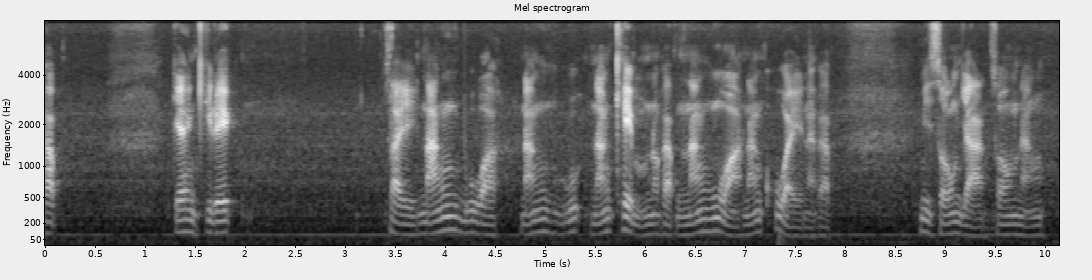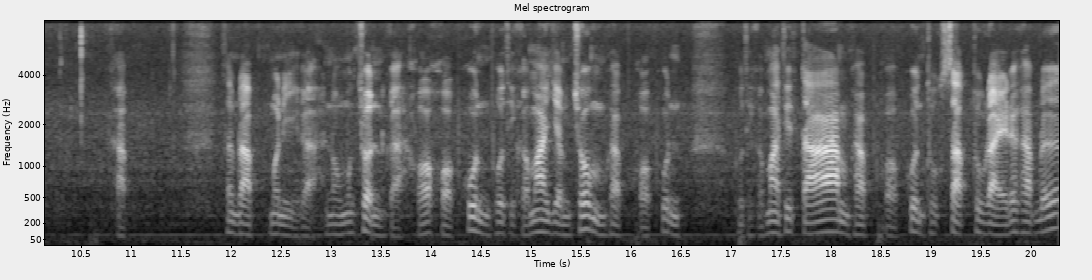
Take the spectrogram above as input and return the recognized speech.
ครับ แกงขี้เล็ก ใส่หนังบัวหนังวัวหนังเข็มเนาะครับหนังงัวหนังข่วยนะครับ มีสองอย่างสองหนัง สำหรับมื้อนี้ก็น้องมืองชนก็ขอขอบคุณผู้ที่เข้ามาเยี่ยมชมครับ ขอบคุณผู้ที่เข้ามาติดตามครับ ขอบคุณทุกสับทุกไหลด้วยครับเด้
